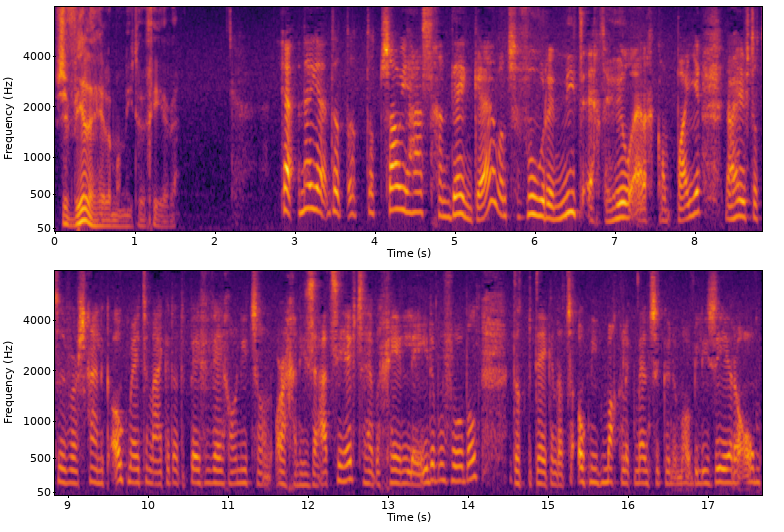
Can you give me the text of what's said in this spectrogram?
ze willen helemaal niet regeren. Ja, nou ja, dat, dat, zou je haast gaan denken, hè? want ze voeren niet echt heel erg campagne. Nou heeft dat er waarschijnlijk ook mee te maken dat de PVV gewoon niet zo'n organisatie heeft. Ze hebben geen leden bijvoorbeeld. Dat betekent dat ze ook niet makkelijk mensen kunnen mobiliseren om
